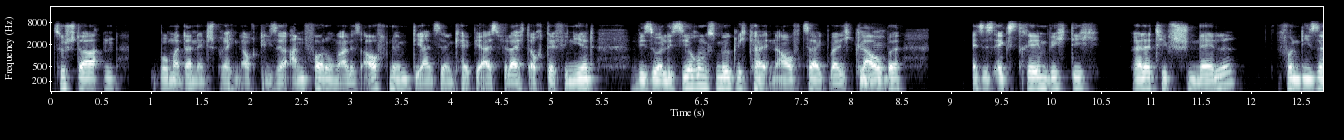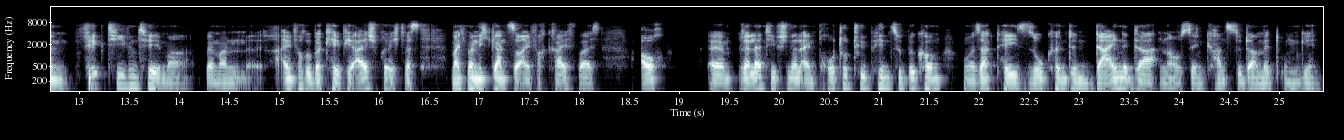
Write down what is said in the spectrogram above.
zu starten, wo man dann entsprechend auch diese Anforderungen alles aufnimmt, die einzelnen KPIs vielleicht auch definiert, Visualisierungsmöglichkeiten aufzeigt, weil ich mhm. glaube, mhm. es ist extrem wichtig, relativ schnell von diesem fiktiven Thema, wenn man äh, einfach über KPI spricht, was manchmal nicht ganz so einfach greifbar ist, auch ähm, relativ schnell ein Prototyp hinzubekommen, wo man sagt, hey, so könnten deine Daten aussehen, kannst du damit umgehen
